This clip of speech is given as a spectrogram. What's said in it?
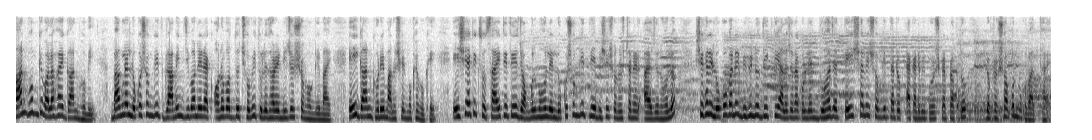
মানভূমকে বলা হয় গানভূমি। বাংলার লোকসঙ্গীত গ্রামীণ জীবনের এক অনবদ্য ছবি তুলে ধরে নিজস্ব ভঙ্গিমায়। এই গান ঘোরে মানুষের মুখে মুখে। এশিয়াটিক সোসাইটিতে জঙ্গলমহলের লোকসঙ্গীত নিয়ে বিশেষ অনুষ্ঠানের আয়োজন হলো। সেখানে লোকগানের বিভিন্ন দিক নিয়ে আলোচনা করলেন দু সালের সংগীত নাটক একাডেমি পুরস্কারপ্রাপ্ত ডক্টর স্বপন মুখোপাধ্যায়।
